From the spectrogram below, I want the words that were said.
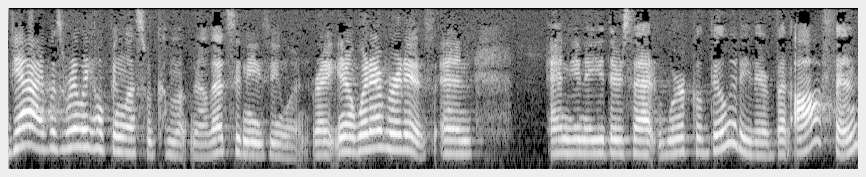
Yeah, I was really hoping lust would come up now. That's an easy one, right? You know, whatever it is. And and you know, there's that workability there. But often,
